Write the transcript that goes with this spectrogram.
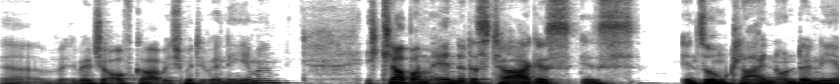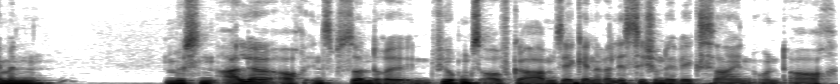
ja, welche Aufgabe ich mit übernehme. Ich glaube, am Ende des Tages ist in so einem kleinen Unternehmen müssen alle, auch insbesondere in Führungsaufgaben, sehr generalistisch unterwegs sein und auch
